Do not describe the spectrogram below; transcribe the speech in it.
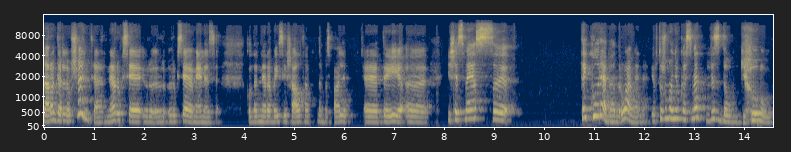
daro derliaus šventę, ar ne, rugsėjo, rugsėjo mėnesį. Uh, kol dar nėra baisiai šalta arba spalį. E, tai e, iš esmės tai kūrė bendruomenę ir tų žmonių kasmet vis daugiau.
